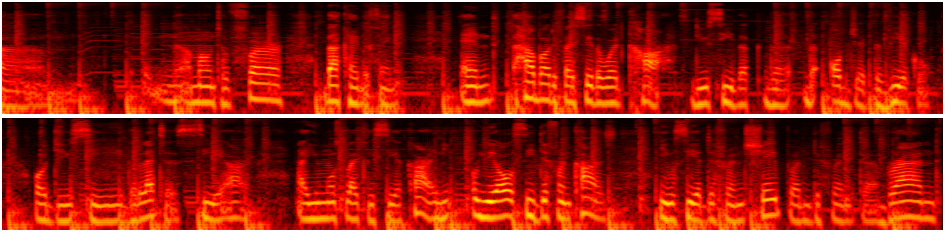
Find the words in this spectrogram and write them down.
um, amount of fur, that kind of thing. And how about if I say the word car? Do you see the, the, the object, the vehicle? Or do you see the letters C A R? Uh, you most likely see a car, and you, all see different cars. You will see a different shape and different uh, brand.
